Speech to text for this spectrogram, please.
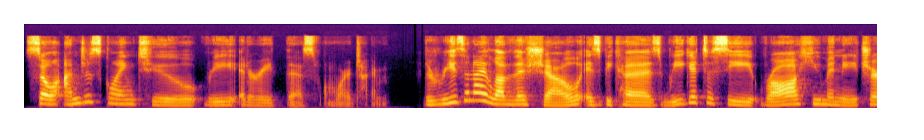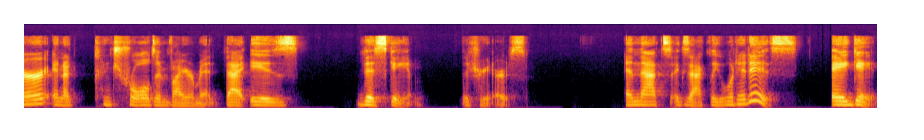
So I'm just going to reiterate this one more time. The reason I love this show is because we get to see raw human nature in a controlled environment that is this game, The Traitors. And that's exactly what it is a game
